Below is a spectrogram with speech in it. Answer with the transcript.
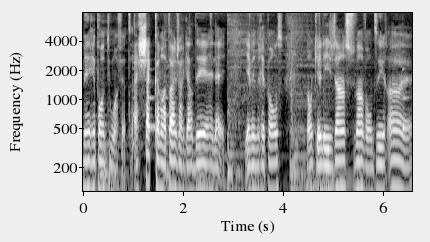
Mais répond à tout en fait. À chaque commentaire que je regardais, il y avait une réponse. Donc les gens souvent vont dire Ah, euh,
